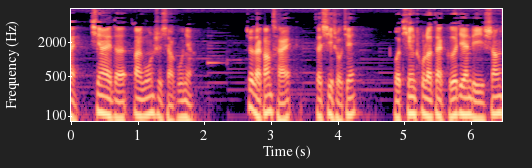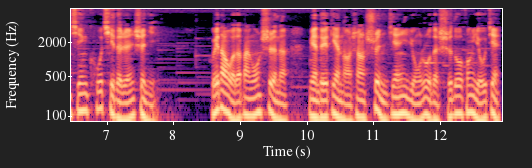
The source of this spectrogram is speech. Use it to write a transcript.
嗨，亲爱的办公室小姑娘，就在刚才，在洗手间，我听出了在隔间里伤心哭泣的人是你。回到我的办公室呢，面对电脑上瞬间涌入的十多封邮件，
